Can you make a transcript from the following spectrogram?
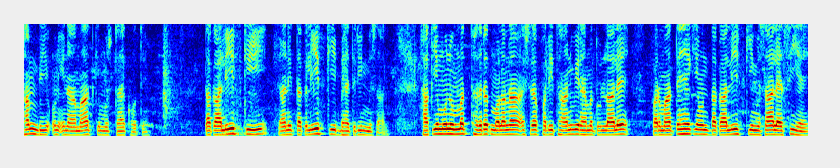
ہم بھی ان انعامات کے مستحق ہوتے۔ تکالیف کی یعنی تکلیف کی بہترین مثال۔ حکیم الامت حضرت مولانا اشرف علی تھانوی رحمۃ اللہ علیہ فرماتے ہیں کہ ان تکالیف کی مثال ایسی ہے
